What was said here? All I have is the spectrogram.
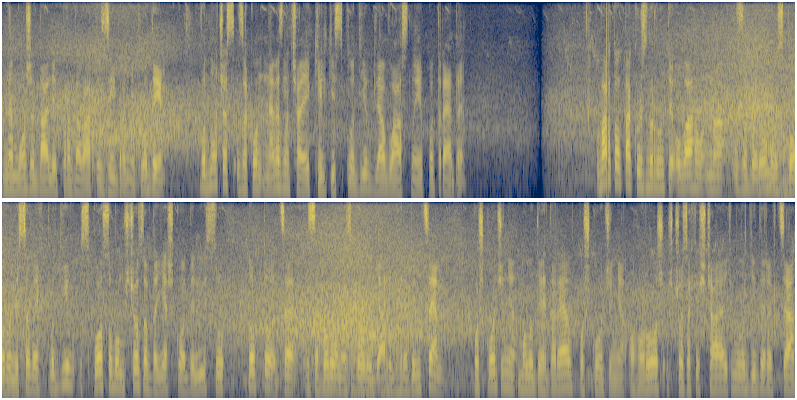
не може далі продавати зібрані плоди. Водночас закон не визначає кількість плодів для власної потреби. Варто також звернути увагу на заборону збору лісових плодів способом, що завдає шкоди лісу, тобто це заборона збору ягід гребінцем. Пошкодження молодих дерев, пошкодження огорож, що захищають молоді деревця.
